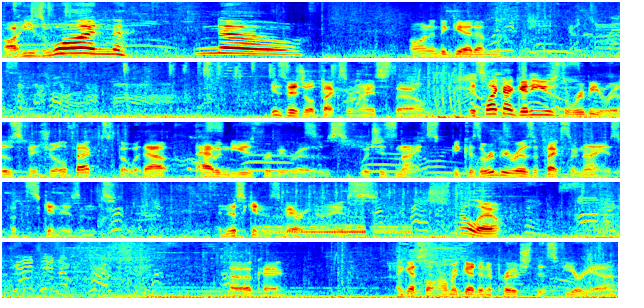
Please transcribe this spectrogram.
Oh, he's won! No! I wanted to get him. These visual effects are nice, though. It's like I get to use the Ruby Rose visual effects, but without having to use Ruby Rose, which is nice, because the Ruby Rose effects are nice, but the skin isn't. And this skin is very nice. Hello. Oh, okay. I guess I'll Armageddon approach this Furia.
